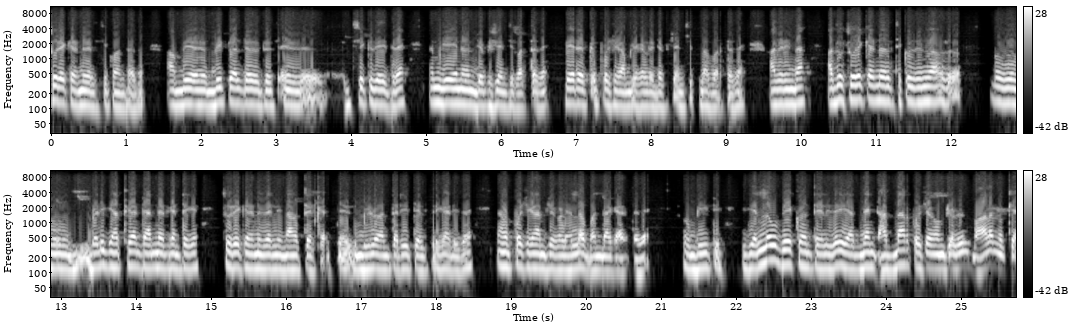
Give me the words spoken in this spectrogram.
ಸೂರ್ಯಕಿರಣದಲ್ಲಿ ಸಿಕ್ಕುವಂಥದ್ದು. ಆ ಬಿ ಟ್ವೆಲ್ ಸಿಕ್ಕದೇ ಇದ್ರೆ ನಮ್ಗೆ ಏನೋ ಒಂದು ಡೆಫಿಷಿಯನ್ಸಿ ಬರ್ತದೆ. ಬೇರೆ ಪೋಷಕಾಂಶಗಳ ಡೆಫಿಷಿಯನ್ಸಿ ಕೂಡ ಬರ್ತದೆ. ಅದರಿಂದ ಅದು ಸೂರ್ಯಕಿರಣದಲ್ಲಿ ಸಿಕ್ಕೋದ್ರಿಂದ ಬೆಳಿಗ್ಗೆ ಹತ್ತು ಗಂಟೆ, ಹನ್ನೆರಡು ಗಂಟೆಗೆ ಸೂರ್ಯಕಿರಣದಲ್ಲಿ ನಾವು ತಿರ್ಗ- ಬೀಳುವಂತ ರೀತಿಯಲ್ಲಿ ತಿರುಗಾಡಿದ್ರೆ ನಮ್ಮ ಪೋಷಕಾಂಶಗಳೆಲ್ಲ ಬಂದಾಗ ಆಗ್ತದೆ. ಬೀಟಿ ಇದೆಲ್ಲವೂ ಬೇಕು ಅಂತ ಹೇಳಿದ್ರೆ ಹದಿನೆಂಟು, ಹದಿನಾರು ಪೋಷಕಾಂಶಗಳು ಬಹಳ ಮುಖ್ಯ.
